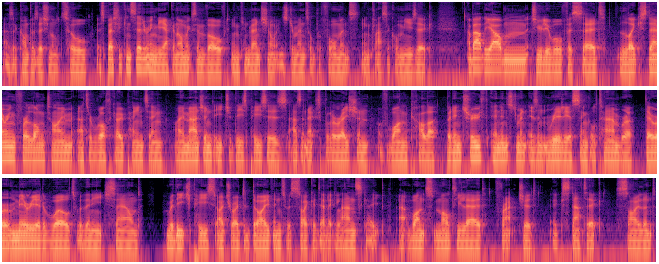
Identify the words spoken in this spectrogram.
as a compositional tool, especially considering the economics involved in conventional instrumental performance in classical music. About the album, Julia Wolfe has said, like staring for a long time at a Rothko painting, I imagined each of these pieces as an exploration of one colour, but in truth, an instrument isn't really a single timbre. There are a myriad of worlds within each sound. With each piece, I tried to dive into a psychedelic landscape, at once multi layered, fractured, ecstatic, silent,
